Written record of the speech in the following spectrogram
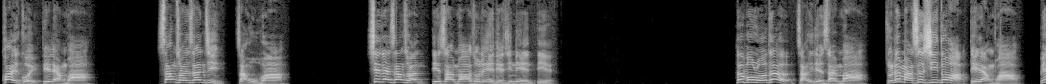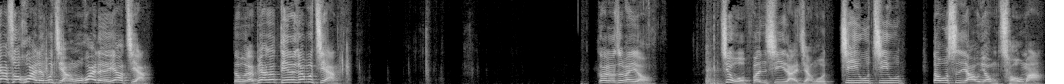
快轨跌两趴，商船三井涨五趴，现在商船跌三趴，昨天也跌，今天也跌。赫伯罗特涨一点三趴，昨天马士基多少跌两趴？不要说坏的不讲，我们坏的也要讲，对不对？不要说跌了就不讲。各位投资朋友，就我分析来讲，我几乎几乎都是要用筹码，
